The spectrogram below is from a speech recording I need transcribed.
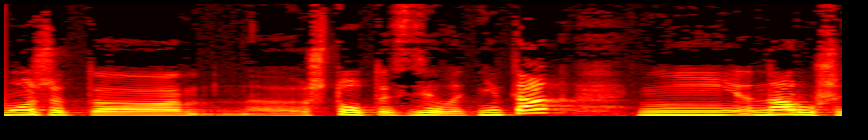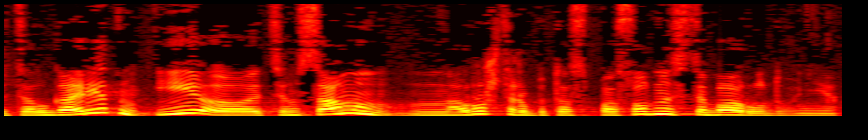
может что-то сделать не так, не нарушить алгоритм и тем самым нарушить работоспособность оборудования.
